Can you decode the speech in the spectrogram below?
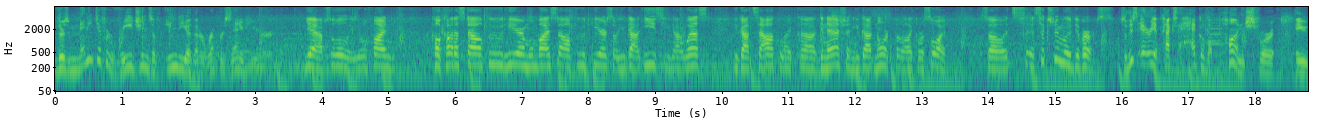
There's many different regions of India that are represented here. Yeah, absolutely. You will find Kolkata style food here, Mumbai style food here. So you got east, you got west, you got south like uh, Ganesh, and you got north like Rasoi. So it's it's extremely diverse. So this area packs a heck of a punch for a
